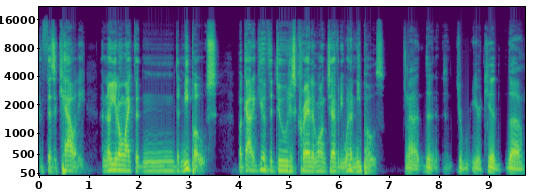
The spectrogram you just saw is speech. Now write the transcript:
and physicality. I know you don't like the the Nepos, but got to give the dude his credit and longevity. What are Nepos? Uh, the your your kid the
